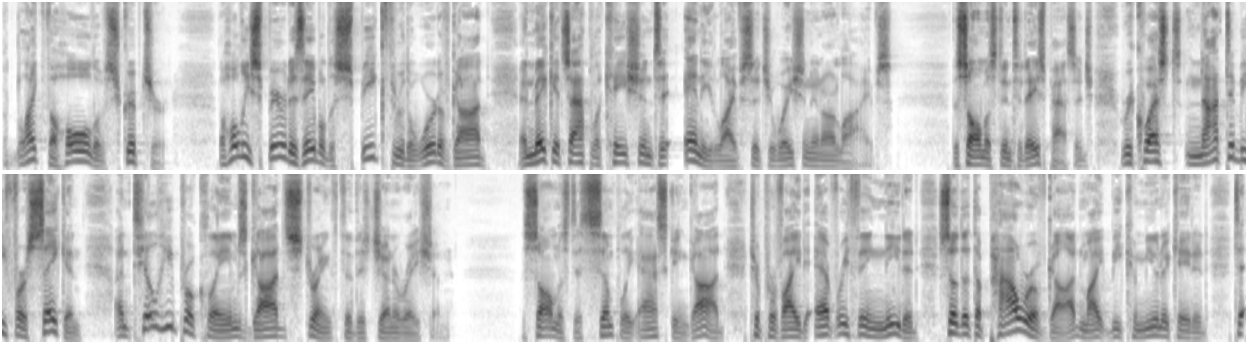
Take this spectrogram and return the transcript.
But like the whole of Scripture, the Holy Spirit is able to speak through the Word of God and make its application to any life situation in our lives. The psalmist in today's passage requests not to be forsaken until he proclaims God's strength to this generation. The psalmist is simply asking God to provide everything needed so that the power of God might be communicated to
